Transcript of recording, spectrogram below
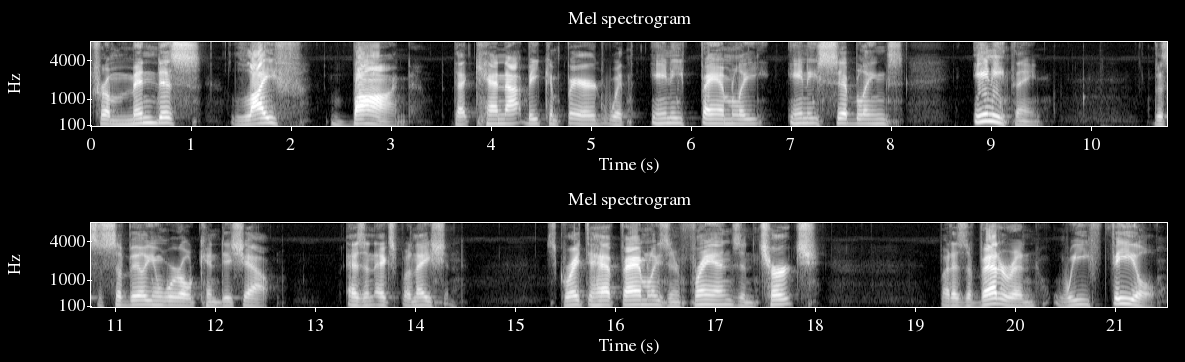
tremendous life bond that cannot be compared with any family, any siblings, anything that the civilian world can dish out as an explanation. It's great to have families and friends and church. But as a veteran, we feel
